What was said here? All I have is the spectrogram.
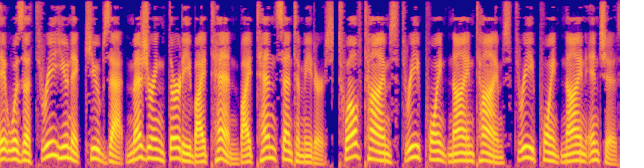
It was a 3-unit CubeSat measuring 30 by 10 by 10 centimeters, 12 times 3.9 times 3.9 inches,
